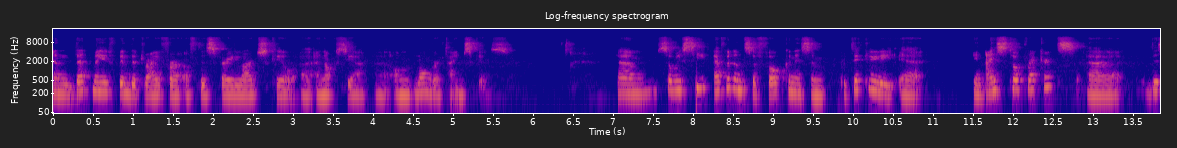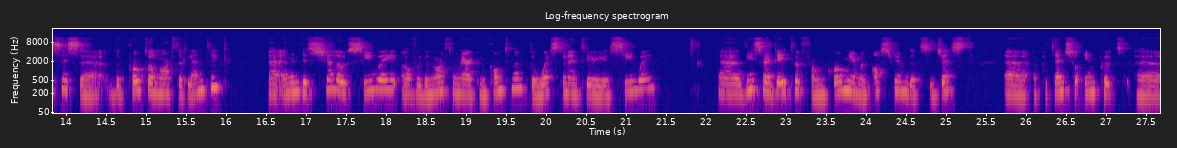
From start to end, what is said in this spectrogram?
and that may have been the driver of this very large scale uh, anoxia uh, on longer time scales. Um, so we see evidence of volcanism, particularly uh, in isotope records. Uh, this is uh, the Proto-North Atlantic, uh, and in this shallow seaway over the North American continent, the Western Interior Seaway, these are data from chromium and osmium that suggest uh, a potential input uh,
